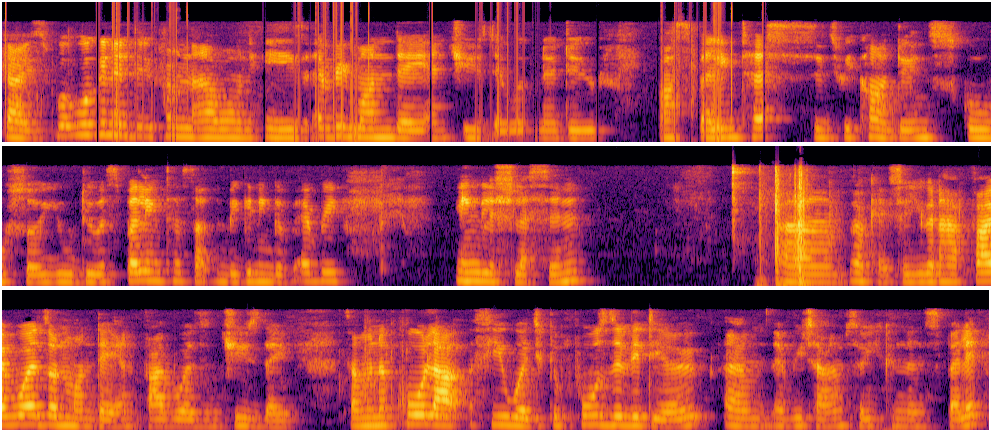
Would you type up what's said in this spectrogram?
guys what we're going to do from now on is every monday and tuesday we're going to do our spelling test since we can't do in school so you'll do a spelling test at the beginning of every english lesson um, okay, so you're going to have five words on Monday and five words on Tuesday. So I'm going to call out a few words. You can pause the video um, every time so you can then spell it.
